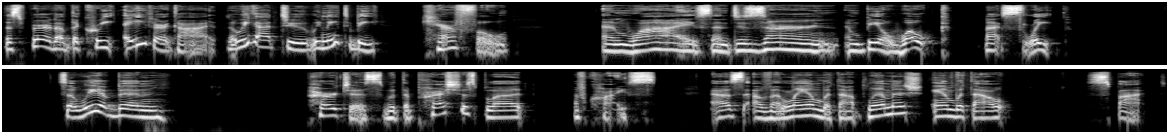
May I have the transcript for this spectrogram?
the spirit of the creator God. So we got to, we need to be careful and wise and discern and be awoke, not sleep. So we have been purchased with the precious blood of Christ as of a lamb without blemish and without spot,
